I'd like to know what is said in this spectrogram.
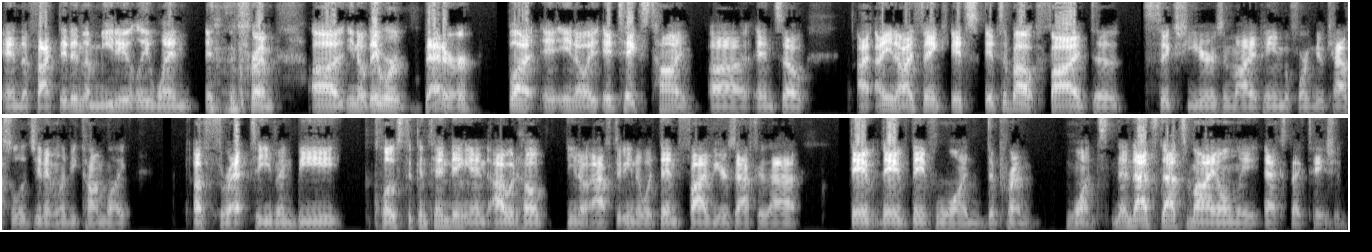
and the fact they didn't immediately win in the Prem. Uh, you know, they were better, but it, you know, it, it takes time. Uh, and so I, I you know I think it's it's about five to six years in my opinion before Newcastle legitimately become like a threat to even be close to contending. And I would hope you know after you know within five years after that they've they've they've won the prem once. And that's that's my only expectation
